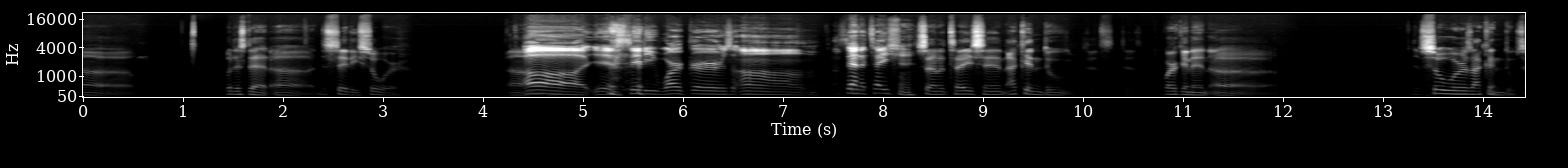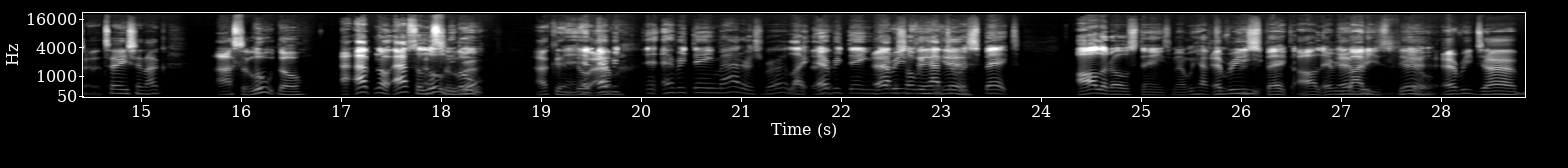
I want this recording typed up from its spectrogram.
uh, what is that? Uh, the city sewer. Um, Oh yeah, city workers, um, sanitation. sanitation. I couldn't do the, the, working in uh the sewers. I couldn't do sanitation. I I salute though. I, I, no, I absolutely, bro. salute. I couldn't And, do and it. Every, everything matters, bro. Like Yeah. everything matters. so we have yeah. to respect all of those things, man. We have to Every- respect all everybody's every, feel. Yeah, every job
